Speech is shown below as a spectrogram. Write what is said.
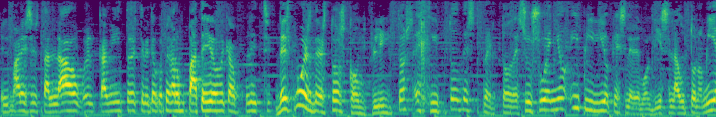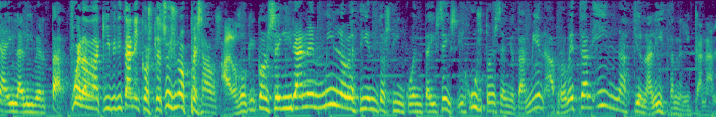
el mar es está al lado, el caminito este le tengo que pegar un pateo, me cago leche. Después de estos conflictos, Egipto despertó de su sueño y pidió que se le devolviese la autonomía y la libertad. ¡Fuera de aquí, británicos, que sois unos pesados! Algo que conseguirán en 1956 y justo ese año también aprovechan y nacionalizan el canal.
